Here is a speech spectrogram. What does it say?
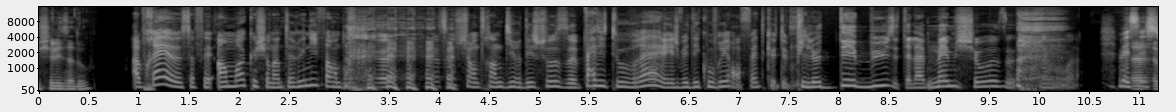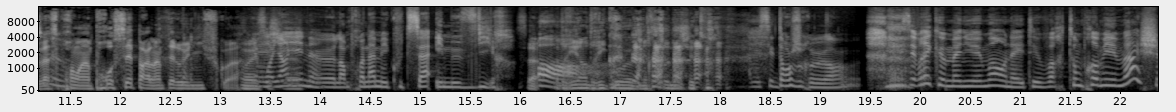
chez les ados. Après, euh, ça fait un mois que je suis en interunif, hein, donc euh, de toute façon, je suis en train de dire des choses pas du tout vraies et je vais découvrir en fait que depuis le début, c'était la même chose. Voilà. Mais Euh, c'est va se prendre un procès par l'interunif, quoi. Ouais, Il y a c'est moyen que l'impronam écoute ça et me vire. ça. Oh. Adrien Dricot va venir sonner chez toi. Ah, mais c'est dangereux. Hein. C'est vrai que Manu et moi, on a été voir ton premier match,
